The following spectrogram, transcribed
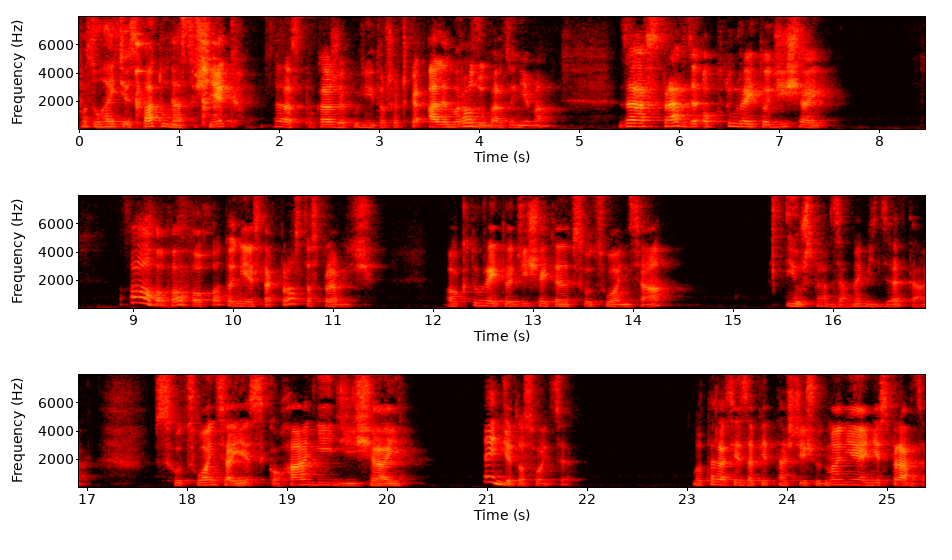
Posłuchajcie, spadł nas śnieg. Zaraz pokażę później troszeczkę, ale mrozu bardzo nie ma. Zaraz sprawdzę, o której to dzisiaj. O, ho, ho, ho, ho, to nie jest tak prosto sprawdzić, o której to dzisiaj ten wschód słońca. I już sprawdzamy, widzę, tak. Wschód słońca jest, kochani, dzisiaj. Będzie to słońce. Bo teraz jest za 15.07. Nie, nie sprawdzę.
